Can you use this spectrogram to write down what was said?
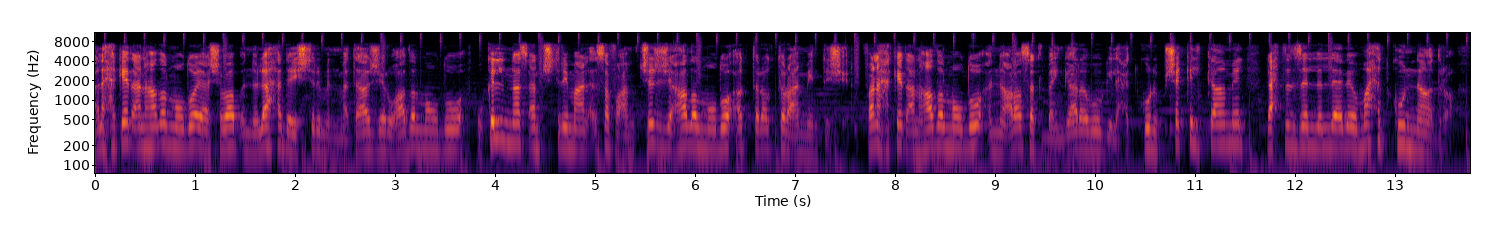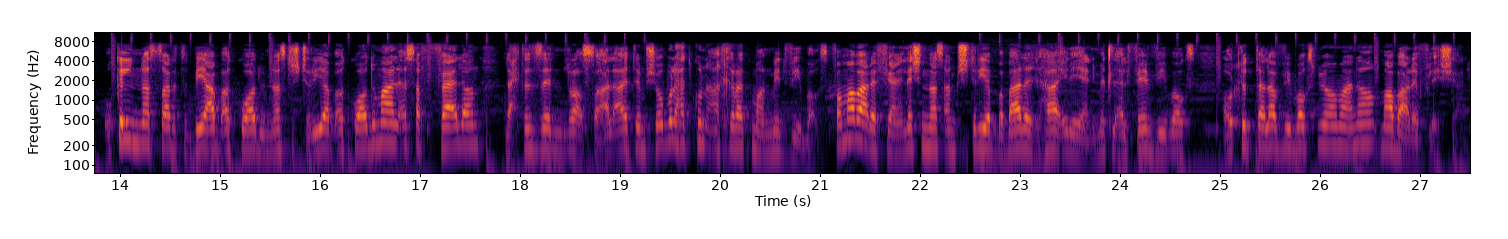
أنا حكيت عن هذا الموضوع يا شباب إنه لا حدا يشتري من المتاجر وهذا الموضوع وكل الناس عم تشتري مع الأسف وعم تشجع هذا الموضوع أكثر أكثر عم ينتشر. فأنا حكيت عن هذا الموضوع إنه رقصة ال Bhangra Boogie رح تكون بشكل كامل رح تنزل للعبة وما حتكون نادرة وكل الناس صارت تبيعها بأكواد والناس تشتريها بأكواد ومع الأسف فعلا رح تنزل رقصة على ال item shop ورح تكون آخرها 800 V-Bucks فما بعرف يعني ليش الناس عم تشتريها بمبالغ هائلة يعني مثل 2000 V-Bucks أو 3000 V-Bucks بما معناه ما بعرف ليش يعني.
